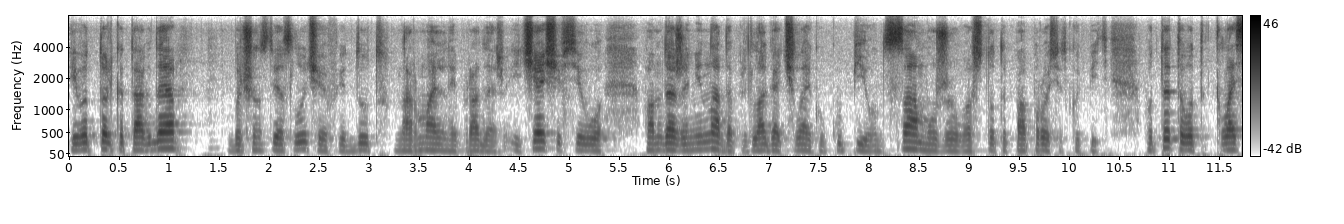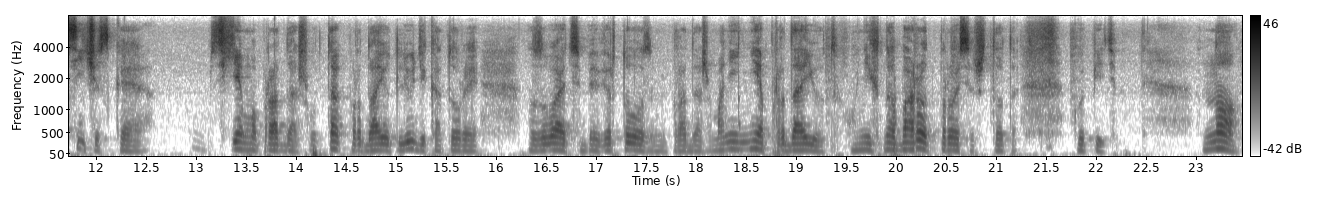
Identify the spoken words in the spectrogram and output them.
И вот только тогда в большинстве случаев идут нормальные продажи. И чаще всего вам даже не надо предлагать человеку купи, он сам уже у вас что-то попросит купить. Вот это вот классическая схема продаж. Вот так продают люди, которые называют себя виртуозами продажам. Они не продают, у них наоборот просят что-то купить. Но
